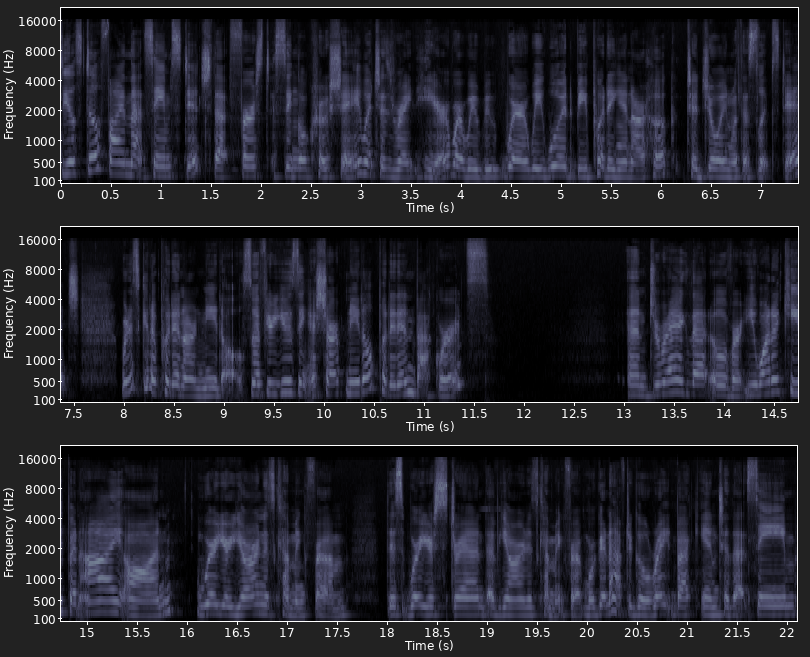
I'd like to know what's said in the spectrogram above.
So you'll still find that same stitch, that first single crochet, which is right here, where we, where we would be putting in our hook to join with a slip stitch. We're just gonna put in our needle. So if you're using a sharp needle, put it in backwards and drag that over. You wanna keep an eye on where your yarn is coming from, this where your strand of yarn is coming from. We're gonna have to go right back into that same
